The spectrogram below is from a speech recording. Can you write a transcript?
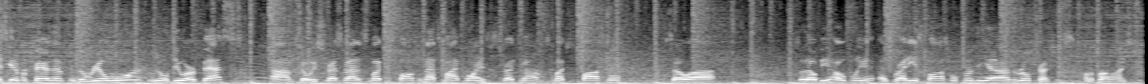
is going to prepare them for the real war. We will do our best. Um, so we stress them out as much as possible, and that's my point: is to stretch them out as much as possible. So, uh, so they'll be hopefully as ready as possible for the uh, the real trenches on the front lines.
